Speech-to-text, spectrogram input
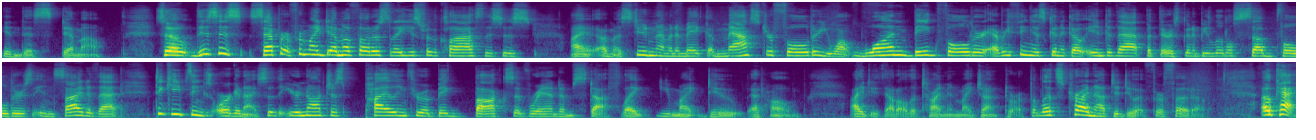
in this demo. So this is separate from my demo photos that I use for the class. This is I, am a student, I'm going to make a master folder. You want one big folder. Everything is going to go into that, but there's going to be little subfolders inside of that to keep things organized so that you're not just piling through a big box of random stuff like you might do at home. I do that all the time in my junk drawer, but let's try not to do it for photo. Okay,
